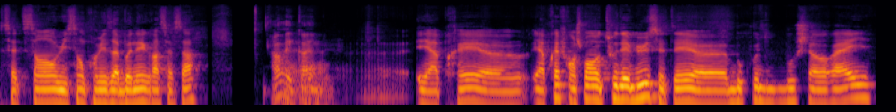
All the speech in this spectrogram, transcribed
700, 800 premiers abonnés grâce à ça. Ah ouais, quand même. Euh, et après, euh, et après, franchement, au tout début, c'était beaucoup de bouche à oreille.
